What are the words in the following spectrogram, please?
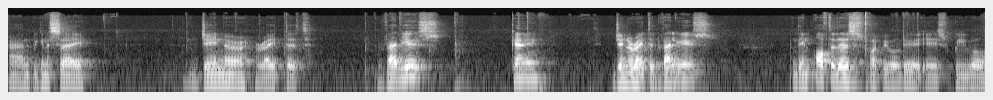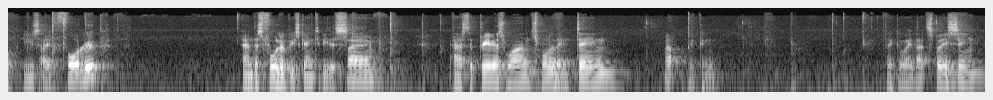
and we're going to say generated values. Okay. Generated values. And then after this what we will do is we will use a for loop and this for loop is going to be the same as the previous one smaller than 10 oh, we can take away that spacing.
